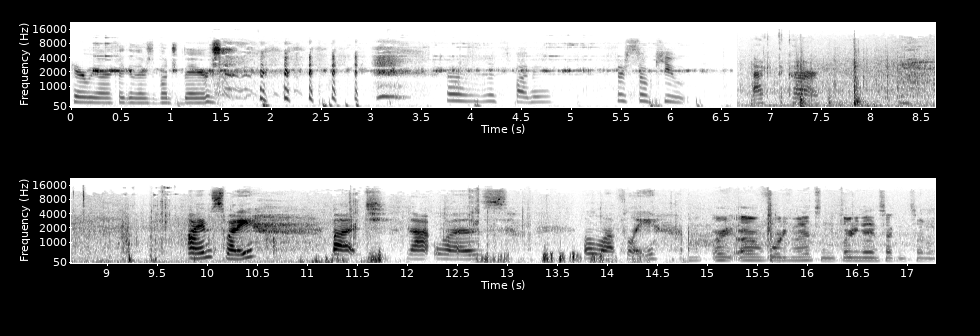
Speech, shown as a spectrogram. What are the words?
Here we are thinking there's a bunch of bears. oh, that's funny. They're so cute. Back at the car. I am sweaty, but that was lovely. Or uh, 40 minutes and 39 seconds total.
